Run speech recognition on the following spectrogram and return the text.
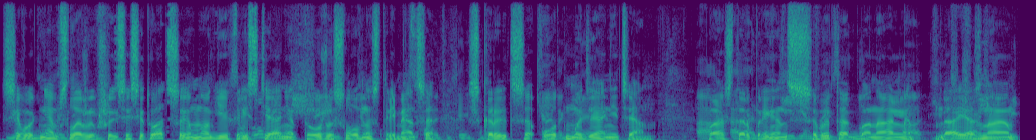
Сегодня в сложившейся ситуации многие христиане тоже словно стремятся скрыться от мадианитян. «Пастор Принц, вы так банальны». Да, я знаю.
